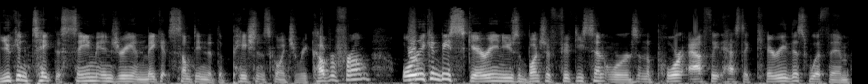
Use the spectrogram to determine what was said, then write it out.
You can take the same injury and make it something that the patient is going to recover from, or you can be scary and use a bunch of 50 cent words, and the poor athlete has to carry this with him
